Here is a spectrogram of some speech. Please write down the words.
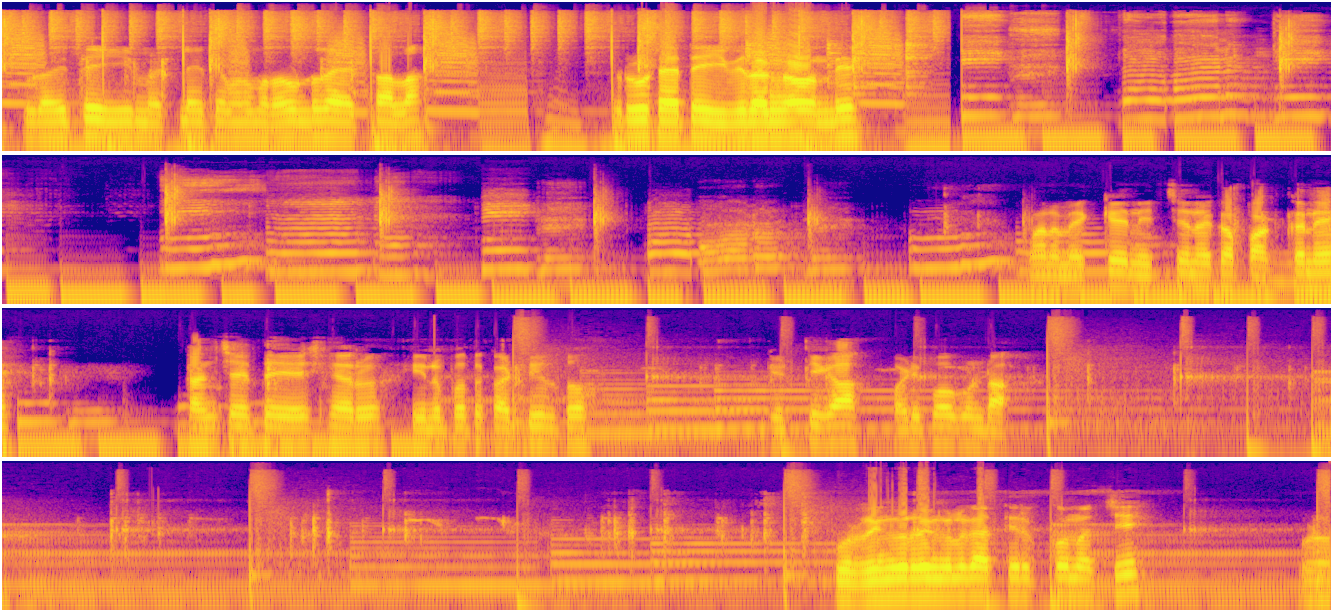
ఇప్పుడైతే ఈ మెట్లు అయితే మనం రౌండ్గా ఎక్కాలా. రూట్ అయితే ఈ విధంగా ఉంది. మనం ఎక్కే నిచ్చినాక పక్కనే కంచె అయితే వేసినారు ఇనుపత కడ్డీలతో గట్టిగా పడిపోకుండా. ఇప్పుడు రింగులు రింగులుగా తిరుక్కొని వచ్చి ఇప్పుడు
